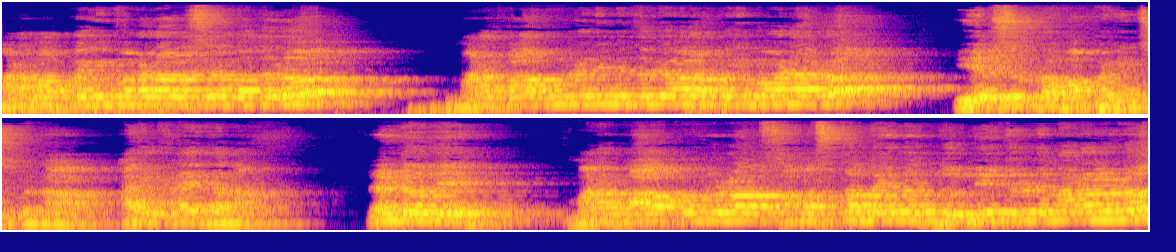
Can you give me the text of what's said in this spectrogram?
మనం అప్పగింపబడాల్సిన బదులు మన పాపముల నిమిత్తం ఎవరు అప్పగింపబడారో యేసు ప్రభు అప్పగించుకున్నాడు అది క్రైదన రెండవది మన పాపములో సమస్తమైన దుర్నీతులని మనలను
